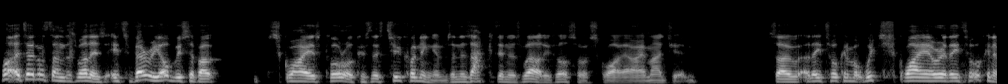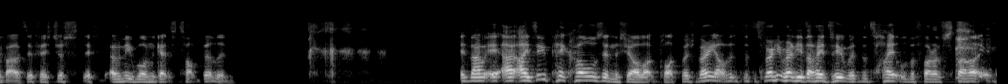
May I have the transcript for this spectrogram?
what I don't understand as well is it's very obvious about squires plural because there's two Cunninghams and there's Acton as well, who's also a squire, I imagine. So are they talking about which squire are they talking about? If it's just if only one gets top billing. It- Now, I, I do pick holes in the Sherlock plot, but it's very ob- it's very rarely that I do with the title before I've started.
